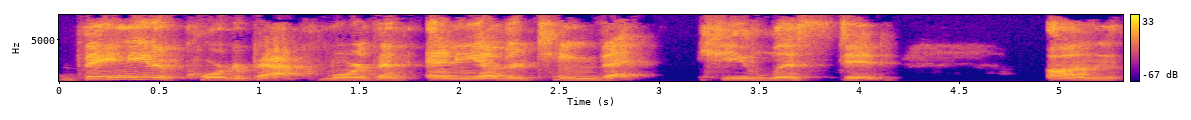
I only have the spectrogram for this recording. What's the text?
they need a quarterback more than any other team that he listed um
